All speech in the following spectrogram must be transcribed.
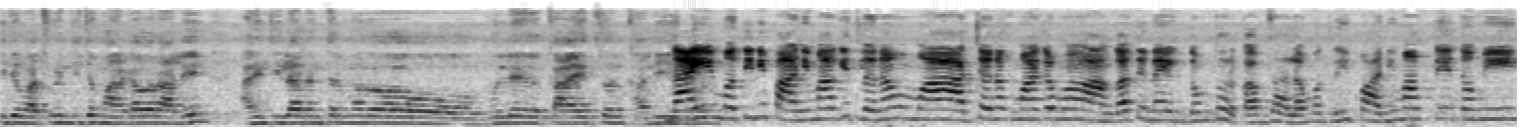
की ते वॉचमॅन तिच्या मार्गावर आले आणि तिला नंतर मग बोलले काय चल खाली? नाही मग तिने पाणी मागितलं ना मग अचानक माझ्या अंगात आहे ना एकदम थरकाप झाला. म्हटलं ही पाणी मागते तर मी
